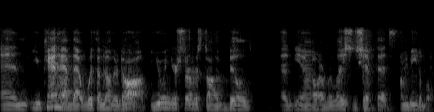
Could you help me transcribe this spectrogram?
and you can't have that with another dog. You and your service dog build a, you know a relationship that's unbeatable.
